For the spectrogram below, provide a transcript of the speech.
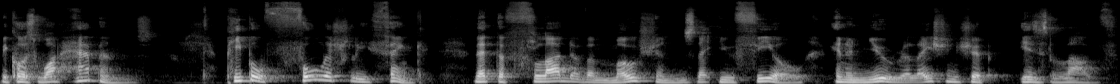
Because what happens, people foolishly think that the flood of emotions that you feel in a new relationship is love.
